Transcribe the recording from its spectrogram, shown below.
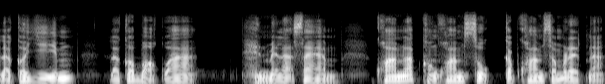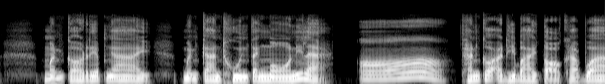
แล้วก็ยิ้ม แล้วก็บอกว่า เห็นไหมละแซม ความลับของความสุขกับความสำเร็จน่ะ มันก็เรียบง่าย เหมือนการทูลแตงโมนี่แหละ อ๋อ ท่านก็อธิบายต่อครับว่า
